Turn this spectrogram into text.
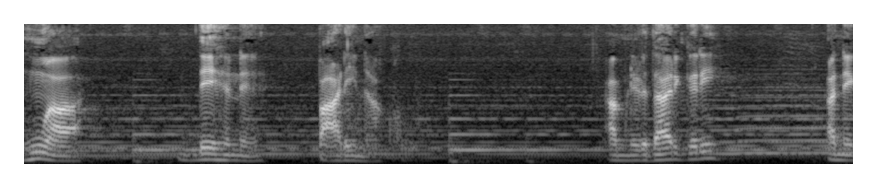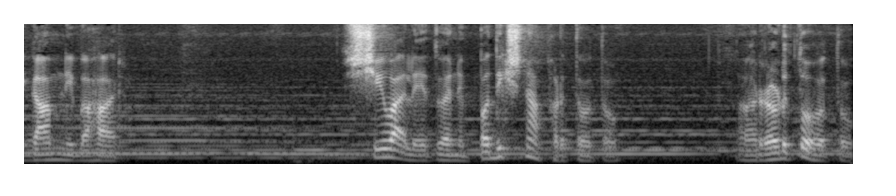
હું આ દેહને પાડી નાખું. આમ નિર્ધાર કરી અને ગામની બહાર શિવાલય તો એને પદીક્ષણા ફરતો હતો, રડતો હતો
